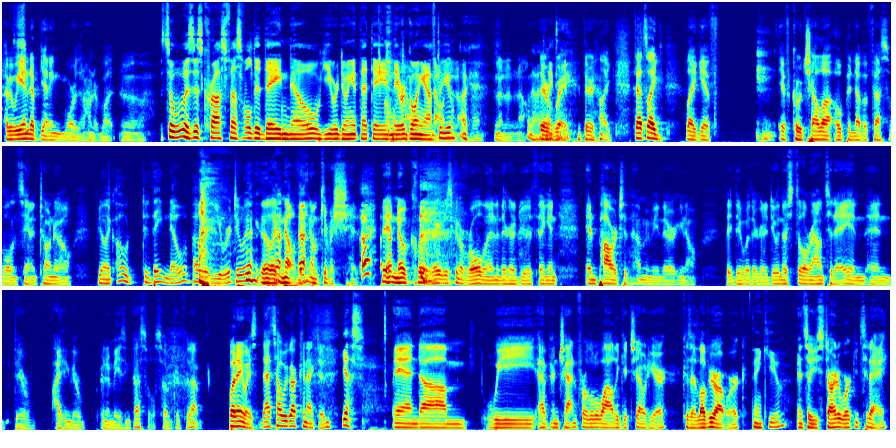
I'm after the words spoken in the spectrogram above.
I mean, we ended up getting more than 100, but uh, So was this cross festival? Did they know you were doing it that day and they were no, going after no, you? no. Okay. no, no, no, No, they're like to- way they're like that's like like if if Coachella opened up a festival in San Antonio. Be like, oh, did they know about what you were doing? They're like, no, they don't give a shit. They had no clue. They're just gonna roll in and they're gonna do their thing, and and power to them. I mean, they're you know they did what they're gonna do, and they're still around today, and and they're I think they're an amazing festival, so good for them. But anyways, that's how we got connected, Yes. and um, we have been chatting for a little while to get you out here because I love your artwork, Thank you. and so you started working today.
